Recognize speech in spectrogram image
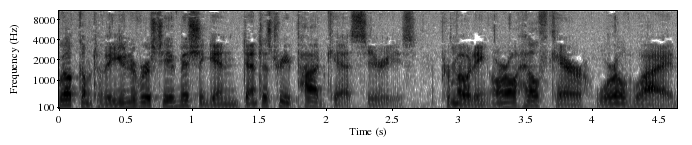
Welcome to the University of Michigan Dentistry Podcast Series, promoting oral health care worldwide.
